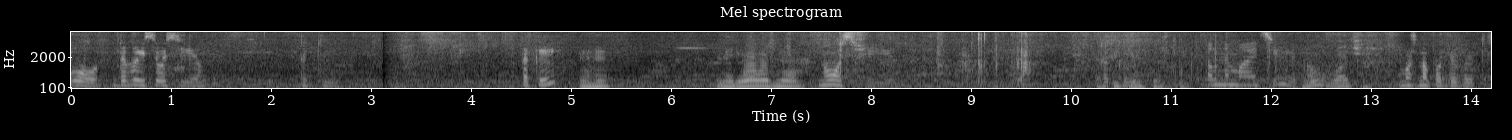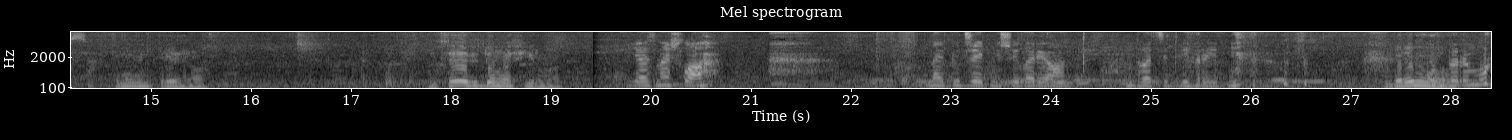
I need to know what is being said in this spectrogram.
О, дивись, ось є. Такий. Такий? Угу. Ну, два в одному. Ну ось ще є. А Такий. скільки він коштує? Там немає цінника. Ну, бачиш, Можна подивитися. тому він проіграв. І це відома фірма. Я знайшла найбюджетніший варіант 22 гривні. Беремо. Беремо.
